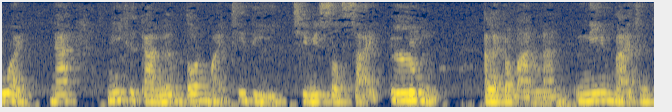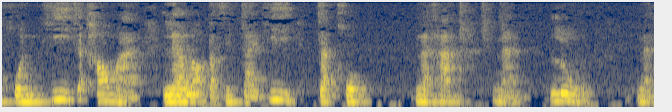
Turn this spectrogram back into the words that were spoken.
ด้วยนะนี่คือการเริ่มต้นใหม่ที่ดีชีวิตสดใสลุ่ง อะไรประมาณนั้น นี่หมายถึงคนที่จะเข้ามา แล้วเราตัดสินใจที่จะคบนะคะนะลุงนะ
